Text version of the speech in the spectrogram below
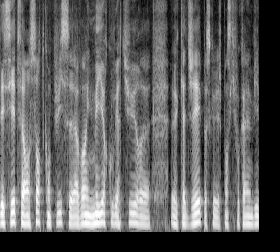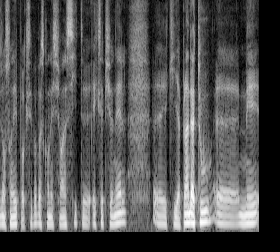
d'essayer de faire en sorte qu'on puisse avoir une meilleure couverture 4G, euh, parce que je pense qu'il faut quand même vivre dans son époque. C'est pas parce qu'on est sur un site euh, exceptionnel et qu'il y a plein d'atouts, mais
